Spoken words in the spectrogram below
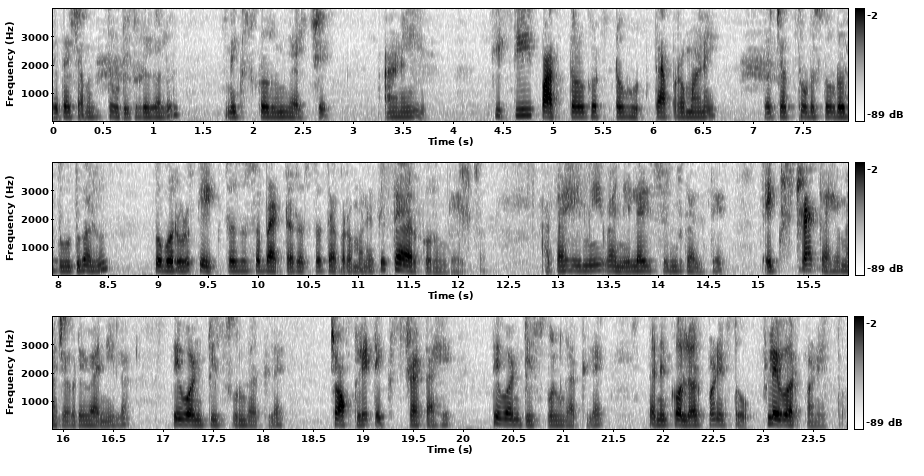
ते त्याच्यामध्ये थोडे थोडे घालून मिक्स करून घ्यायचे आणि किती पातळ घट्ट होत त्याप्रमाणे त्याच्यात थोडंसं थोडं दूध घालून तो बरोबर केकचं जसं बॅटर असतं त्याप्रमाणे ते तयार करून घ्यायचं. आता हे मी व्हॅनिला इसेन्स घालते. एक्स्ट्रॅक आहे माझ्याकडे व्हॅनिला ते वन टीस्पून घातलं आहे चॉकलेट एक्स्ट्रॅक आहे. ते वन टीस्पून घातलं आहे त्याने कलर पण येतो फ्लेवर पण येतो.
